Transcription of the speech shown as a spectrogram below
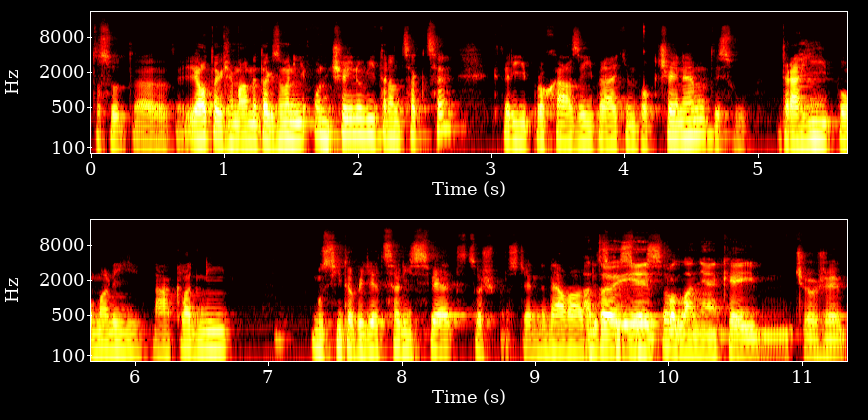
to jsou, eh, jo, takže máme takzvané on-chainové transakce, které procházejí právě tím blockchainem. Ty jsou drahý, pomalý, nákladný, musí to vidět celý svět, což prostě nedává A to je smysl. podľa nejakej, čo, že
